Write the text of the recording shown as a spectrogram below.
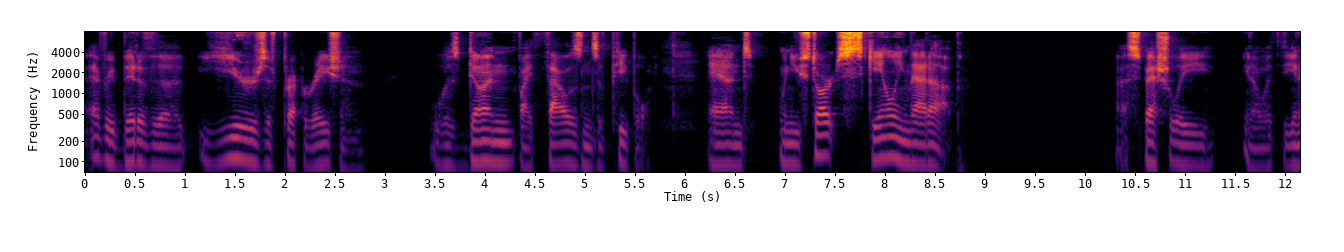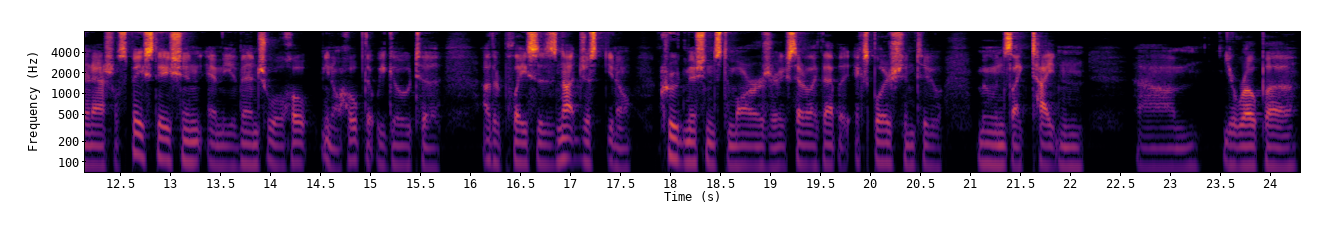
every bit of the years of preparation was done by thousands of people. And when you start scaling that up, especially you know with the International Space Station and the eventual hope, you know, hope that we go to other places, not just, you know, crewed missions to Mars or et cetera like that, but exploration to moons like Titan, um, Europa,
